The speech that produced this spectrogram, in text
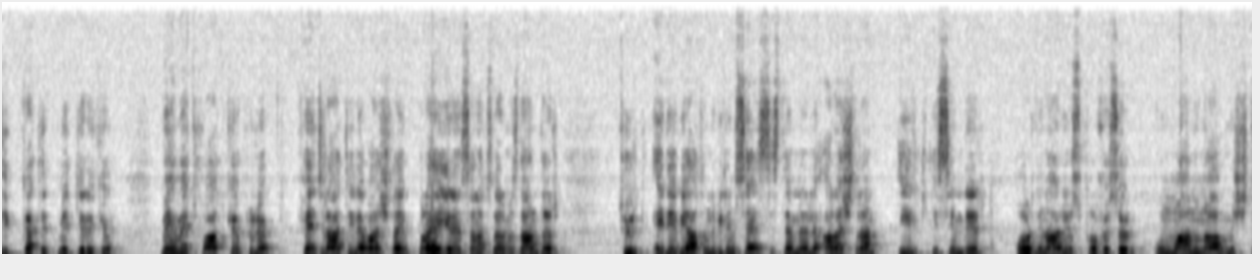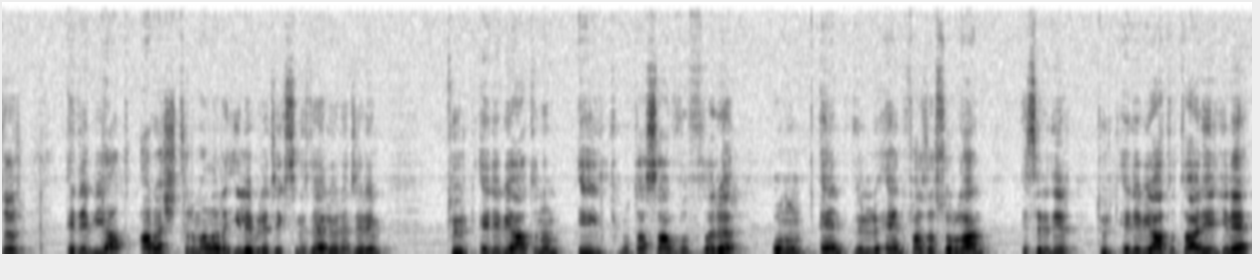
Dikkat etmek gerekiyor. Mehmet Fuat Köprülü Fecrati ile başlayıp buraya gelen sanatçılarımızdandır. Türk edebiyatını bilimsel sistemlerle araştıran ilk isimdir. Ordinarius profesör unvanını almıştır. Edebiyat araştırmaları ile bileceksiniz değerli öğrencilerim. Türk edebiyatının ilk mutasavvıfları, onun en ünlü, en fazla sorulan eseridir. Türk edebiyatı tarihi yine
